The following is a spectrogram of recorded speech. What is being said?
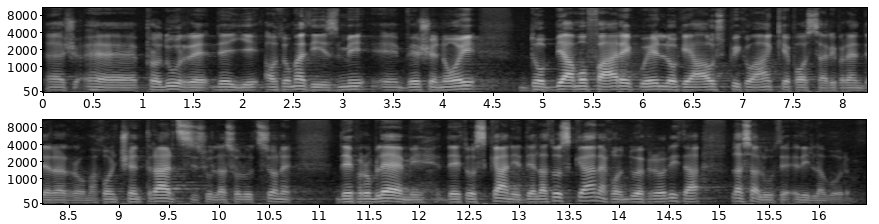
eh, cioè, eh, produrre degli automatismi e invece noi dobbiamo fare quello che auspico anche possa riprendere a Roma, concentrarsi sulla soluzione dei problemi dei toscani e della Toscana con due priorità, la salute ed il lavoro.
